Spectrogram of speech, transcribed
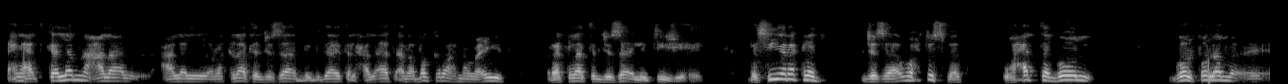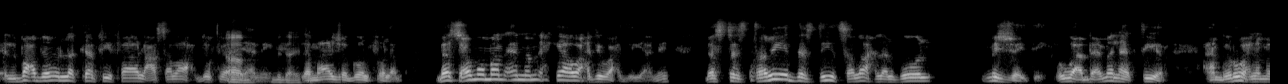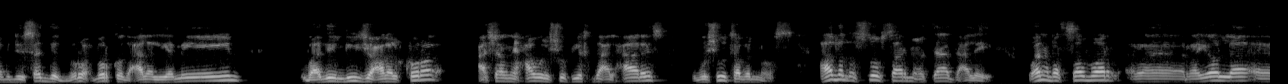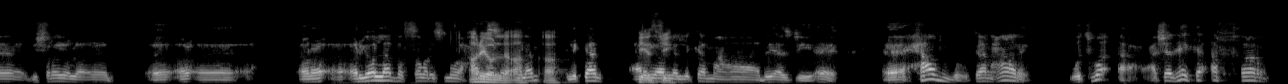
إحنا تكلمنا على على ركلات الجزاء ببداية الحلقات. أنا بكره نوعية ركلات الجزاء اللي بتيجي هيك. بس هي ركلة جزاء واحتسبت وحتى جول جول فولم البعض يقول لك كان في فاول على صلاح دفع آه يعني بداية. لما اجى جول فولم. بس عموما إنه بنحكيها واحدة واحدة يعني. بس طريقة تسديد صلاح للجول مش جيدة. هو عم بيعملها كثير عم بيروح لما بده يسدد بيروح بركض على اليمين وبعدين بيجي على الكرة عشان يحاول يشوف يخدع الحارس وبشوتها بالنص هذا الأسلوب صار معتاد عليه وأنا بتصور رايولا آه، مش رايولا آه، آه، أريولا بتصور اسمه أريولا آه. آه. اللي كان أريولا اللي كان مع PSG إيه حافظه كان عارف وتوقع عشان هيك أخر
